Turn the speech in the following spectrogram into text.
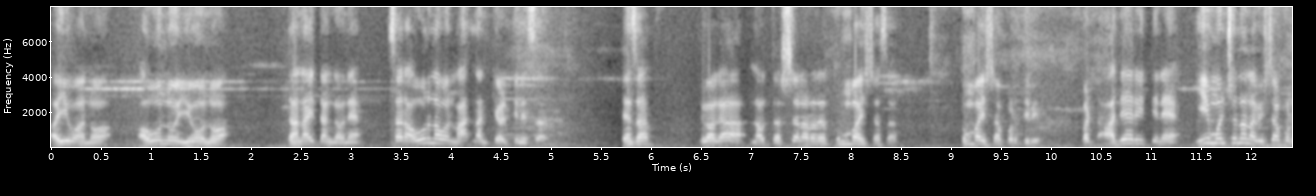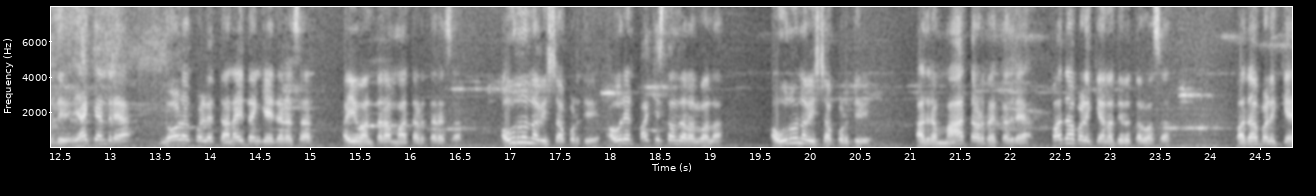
ಅಯ್ಯವನು, ಅವನು ಇವನು, ದನ ಇದ್ದಂಗೆ ಅವನೇ ಸರ್ ಅವ್ರನ್ನ ಒಂದು ಮಾತು ನಾನು ಕೇಳ್ತೀನಿ ಸರ್. ಏನು ಸರ್? ಇವಾಗ ನಾವು ದರ್ಶನ್ ಅವ್ರಂದ್ರೆ ತುಂಬ ಇಷ್ಟ ಸರ್. ತುಂಬಾ ಇಷ್ಟಪಡ್ತೀವಿ. ಬಟ್ ಅದೇ ರೀತಿನೇ ಈ ಮನುಷ್ಯನ ನಾವು ಇಷ್ಟಪಡ್ತೀವಿ. ಯಾಕೆಂದ್ರೆ ನೋಡಕ್ ಒಳ್ಳೆ ದನ ಇದ್ದಂಗೆ ಇದ್ದಾರೆ ಸರ್. ಅಯ್ಯೋ ಅಂತರ ಮಾತಾಡ್ತಾರೆ ಸರ್. ಅವರು ನಾವು ಇಷ್ಟಪಡ್ತೀವಿ. ಅವ್ರೇನ್ ಪಾಕಿಸ್ತಾನದವ್ರಲ್ವಲ್ಲ? ಅವರು ನಾವು ಇಷ್ಟಪಡ್ತೀವಿ. ಆದ್ರೆ ಮಾತಾಡ್ಬೇಕಾದ್ರೆ ಪದ ಬಳಕೆ ಅನ್ನೋದು ಇರುತ್ತಲ್ವ ಸರ್? ಪದ ಬಳಕೆ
